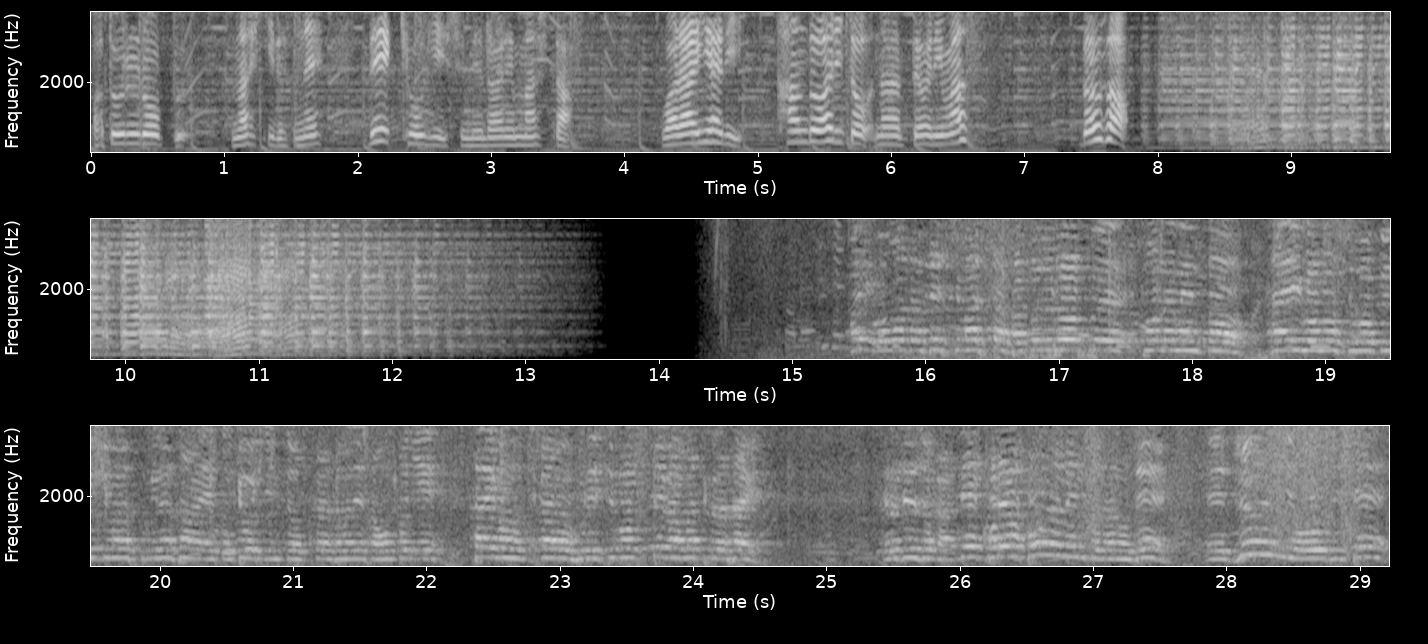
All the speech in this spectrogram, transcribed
バトルロープ綱引きですね。で競技締められました。笑いあり感動ありとなっておりますどうぞはい、お待たせしました。バトルロープトーナメント最後の種目いきます。皆さん、えっと今日一日お疲れ様でした。本当に最後の力を振り絞って頑張ってください。よろしいでしょうか？で、これはトーナメントなので、えー順位に応じて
